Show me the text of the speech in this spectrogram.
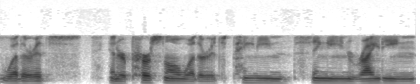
whether it's interpersonal, whether it's painting, singing, writing,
